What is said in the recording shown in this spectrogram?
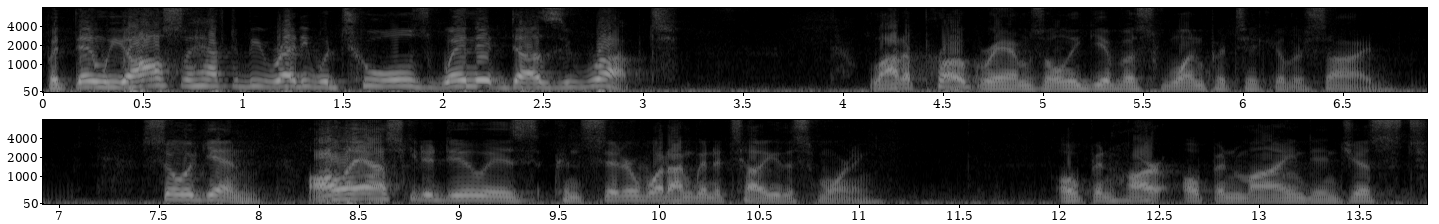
but then we also have to be ready with tools when it does erupt. A lot of programs only give us one particular side. So, again, all I ask you to do is consider what I'm going to tell you this morning. Open heart, open mind, and just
